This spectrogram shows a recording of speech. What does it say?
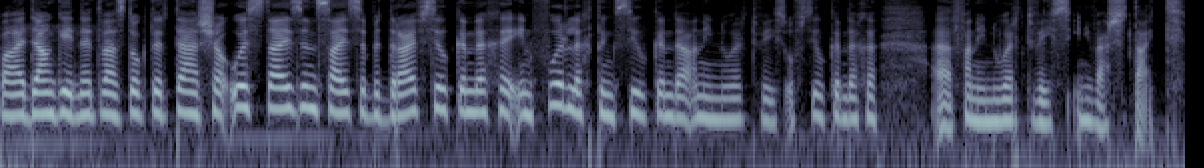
Baie dankie. Dit was Dr. Tersha Oosthuizen, sy is 'n bedryfsielkundige en voorligtingsielkundige aan die Noordwes of sielkundige uh, van die Noordwes Universiteit.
